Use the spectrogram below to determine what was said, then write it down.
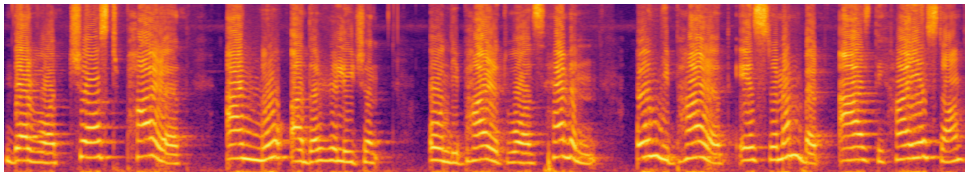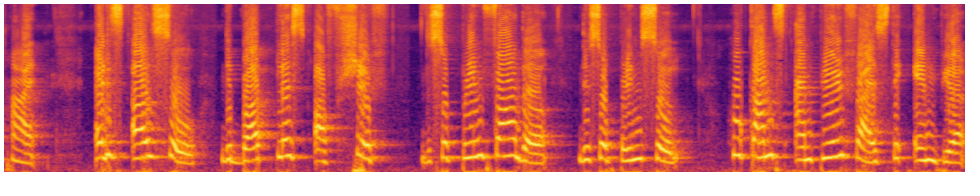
there were just Bharat and no other religion. Only Bharat was heaven. Only Bharat is remembered as the highest on high. It is also the birthplace of Shiv, the Supreme Father, the Supreme Soul, who comes and purifies the impure.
